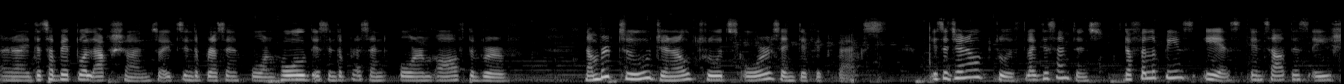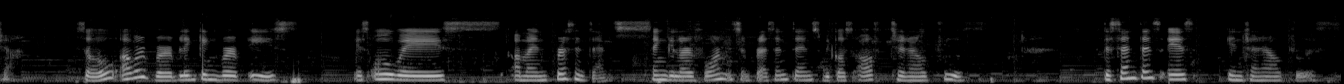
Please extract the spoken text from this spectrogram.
Alright, that's a habitual action. So it's in the present form. Hold is in the present form of the verb. Number two, general truths or scientific facts. It's a general truth, like the sentence. The Philippines is in Southeast Asia. So our verb, linking verb is, is always um, in present tense. Singular form is in present tense because of general truth. The sentence is in general truth.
